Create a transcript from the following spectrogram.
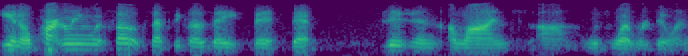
you know, partnering with folks, that's because they that that vision aligns um, with what we're doing.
